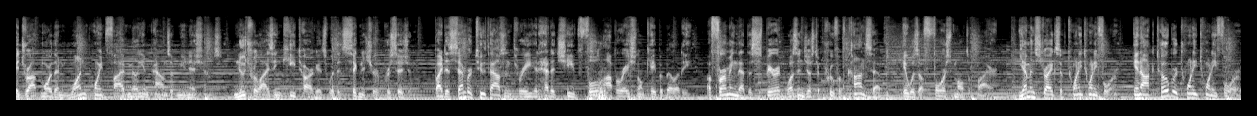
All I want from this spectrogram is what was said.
it dropped more than 1.5 million pounds of munitions, neutralizing key targets with its signature precision. By December 2003, it had achieved full operational capability, affirming that the Spirit wasn't just a proof of concept, it was a force multiplier. Yemen strikes of 2024. In October 2024,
